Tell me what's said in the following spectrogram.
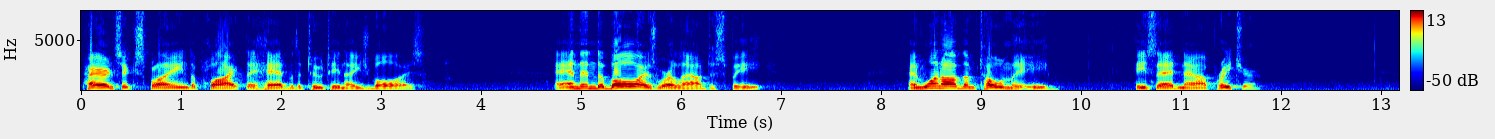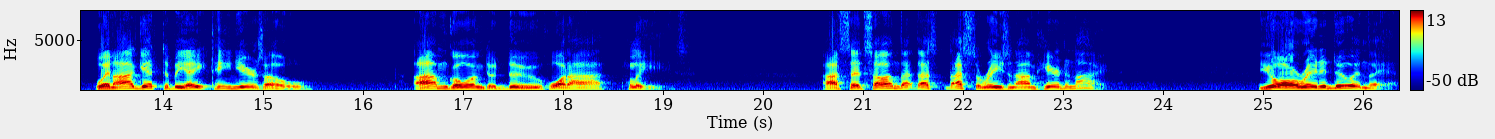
parents explained the plight they had with the two teenage boys. And then the boys were allowed to speak. And one of them told me, he said, Now, preacher, when I get to be 18 years old, I'm going to do what I please. I said, Son, that, that's, that's the reason I'm here tonight. You're already doing that.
